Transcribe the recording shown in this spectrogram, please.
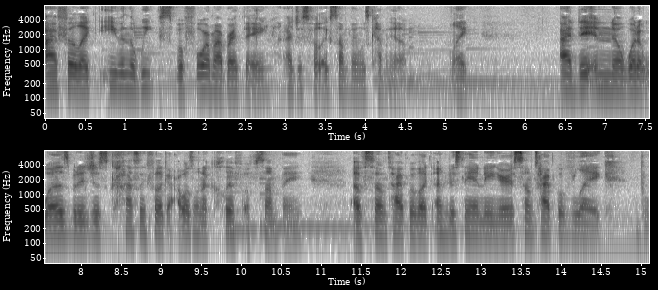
I feel like even the weeks before my birthday, I just felt like something was coming up. Like I didn't know what it was, but it just constantly felt like I was on a cliff of something of some type of like understanding or some type of like b-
